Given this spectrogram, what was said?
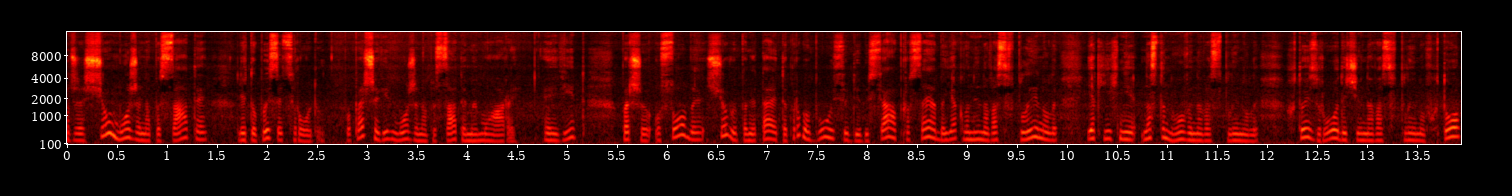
Отже, що може написати літописець роду? По-перше, він може написати мемуари е, від першої особи, що ви пам'ятаєте про бабусю, дідуся, про себе, як вони на вас вплинули, як їхні настанови на вас вплинули, хто із родичів на вас вплинув, хто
